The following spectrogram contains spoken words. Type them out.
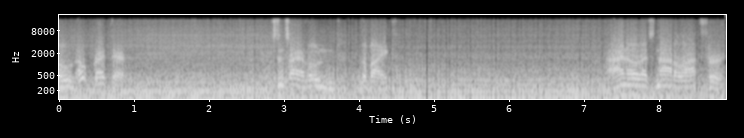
owned, oh, right there. Since I have owned the bike. I know that's not a lot for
